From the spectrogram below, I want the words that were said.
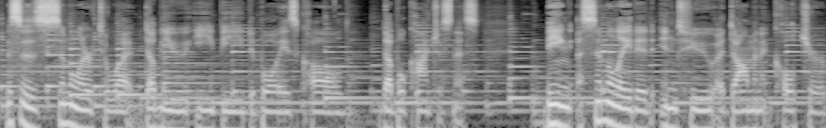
This is similar to what W.E.B. Du Bois called double consciousness, being assimilated into a dominant culture,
